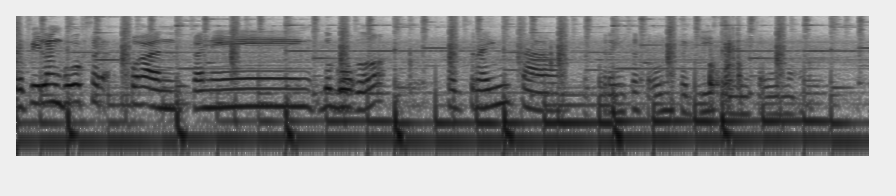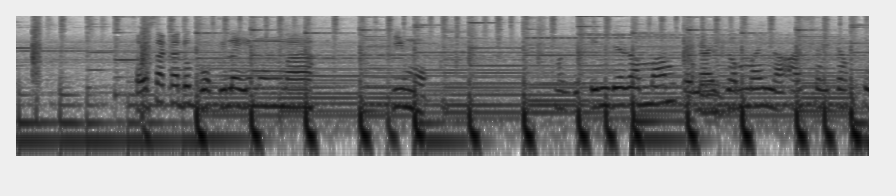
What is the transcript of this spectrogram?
Kapilang buok sa kuan kaning dugo. Dugo. Tag 30. 30 sa una kag G sa ini sa una. Sa usa ka dugo pila imong mahimok. Magdepende ra ma'am kay naay gamay na asay dako.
